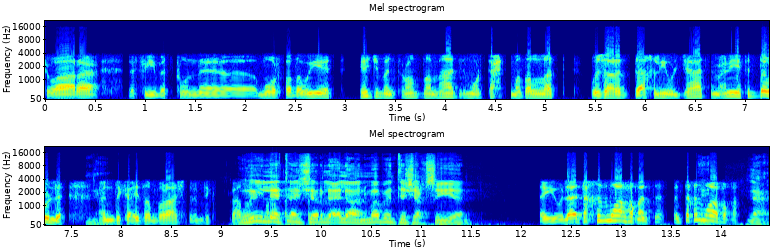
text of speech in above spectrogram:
شوارع في بتكون آه، أمور فضوية. يجب أن تنظم هذه الأمور تحت مظلة وزارة الداخلية والجهات المعنية في الدولة. نعم. عندك أيضا براشد عندك بعض وهي اللي. تنشر الإعلان ما بنت شخصيا. أيوه. لا تأخذ موافقة أنت. أنت تأخذ موافقة. نعم.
